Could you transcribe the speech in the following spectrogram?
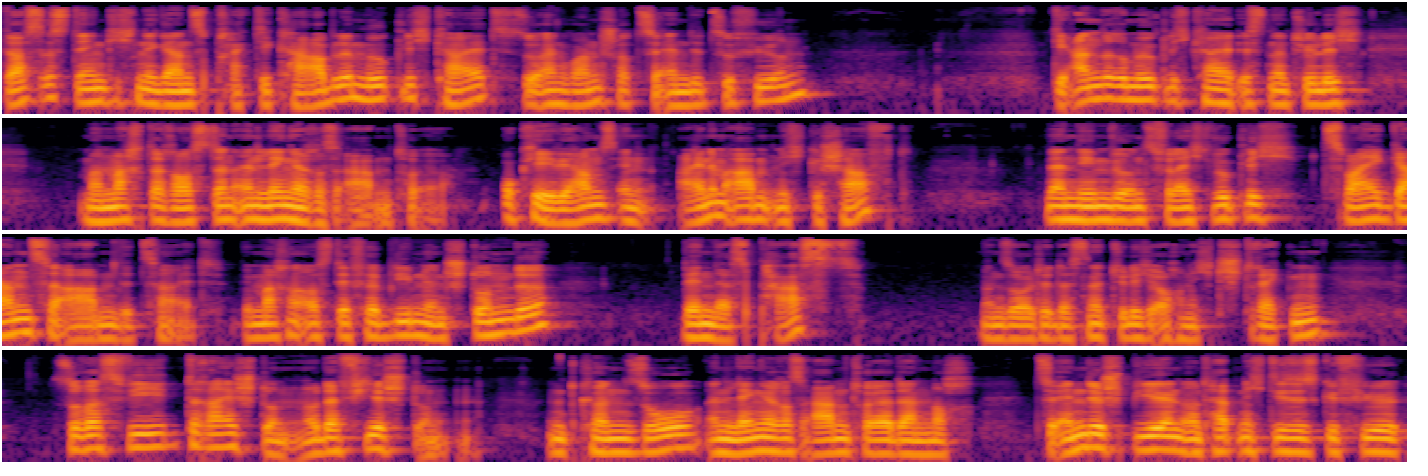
Das ist, denke ich, eine ganz praktikable Möglichkeit, so ein One-Shot zu Ende zu führen. Die andere Möglichkeit ist natürlich, man macht daraus dann ein längeres Abenteuer. Okay, wir haben es in einem Abend nicht geschafft, dann nehmen wir uns vielleicht wirklich zwei ganze Abende Zeit. Wir machen aus der verbliebenen Stunde, wenn das passt, man sollte das natürlich auch nicht strecken, sowas wie drei Stunden oder vier Stunden und können so ein längeres Abenteuer dann noch zu Ende spielen und hat nicht dieses Gefühl,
